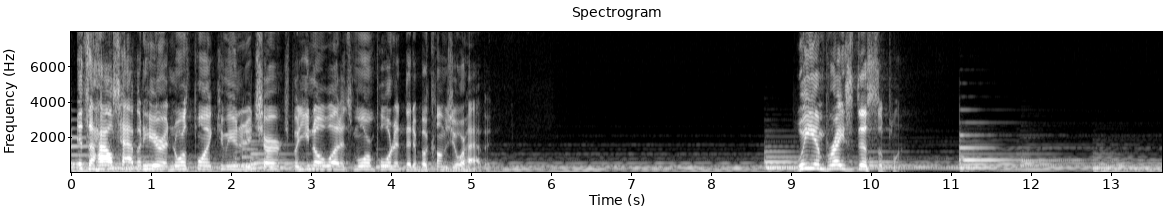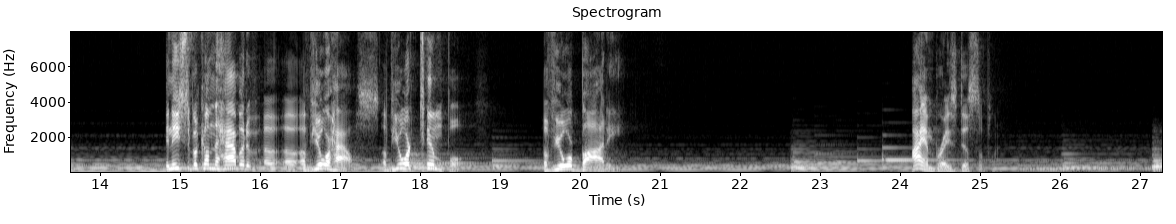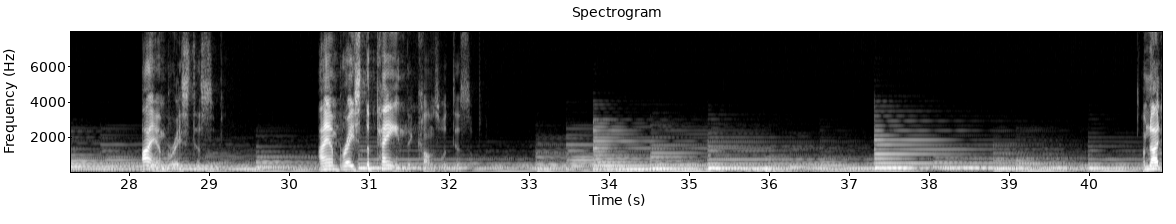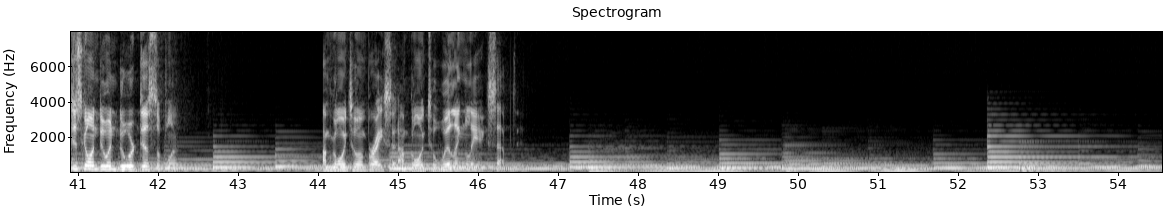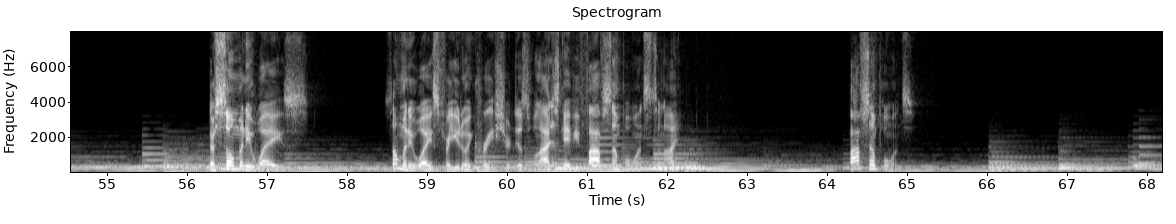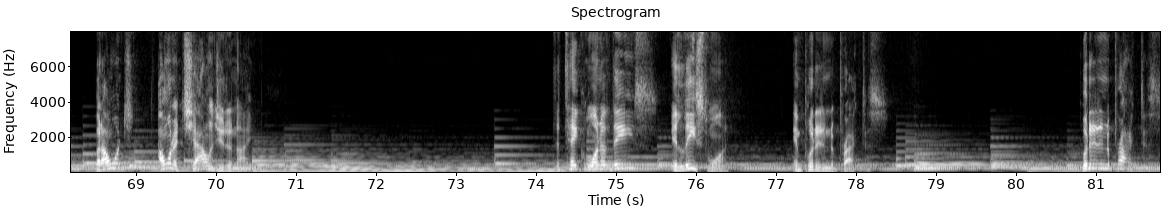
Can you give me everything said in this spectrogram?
It's a house habit here at North Point Community Church, but you know what? It's more important that it becomes your habit. We embrace discipline. It needs to become the habit of, of, of your house, of your temple, of your body. I embrace discipline. I embrace discipline. I embrace the pain that comes with discipline. I'm not just going to endure discipline. I'm going to embrace it. I'm going to willingly accept it. There's so many ways so many ways for you to increase your discipline. I just gave you five simple ones tonight. Five simple ones. But I want I want to challenge you tonight to take one of these, at least one, and put it into practice. Put it into practice.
